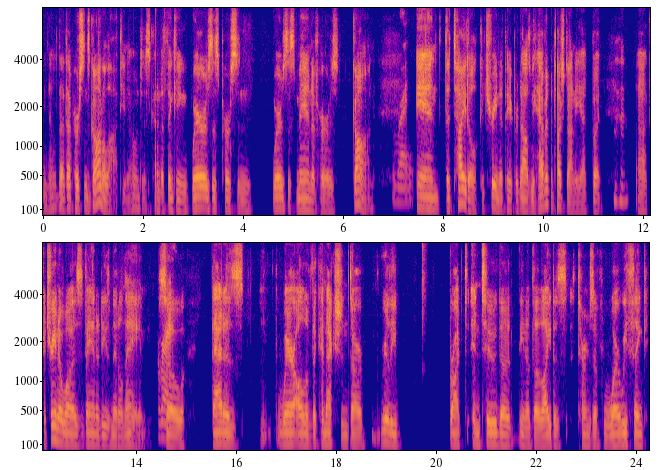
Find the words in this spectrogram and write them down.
you Mhm. know that that person's gone a lot. You know, and just kind of thinking, where is this person? Where is this man of hers gone? Right. And the title, Katrina Paper Dolls, we haven't touched on it yet, but Mhm. uh, Katrina was Vanity's middle name. Right. So that is where all of the connections are really brought into the you know the light as terms of where we think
